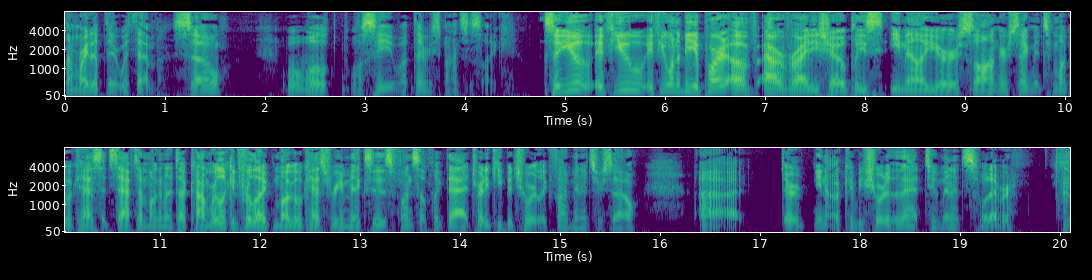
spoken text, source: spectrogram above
I'm right up there with them. So we'll we'll, we'll see what the response is like. So you, if you, if you want to be a part of our variety show, please email your song or segment to mugglecast at staff.mugglenet.com. We're looking for like mugglecast remixes, fun stuff like that. Try to keep it short, like five minutes or so. Uh, or, you know, it could be shorter than that, two minutes, whatever.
